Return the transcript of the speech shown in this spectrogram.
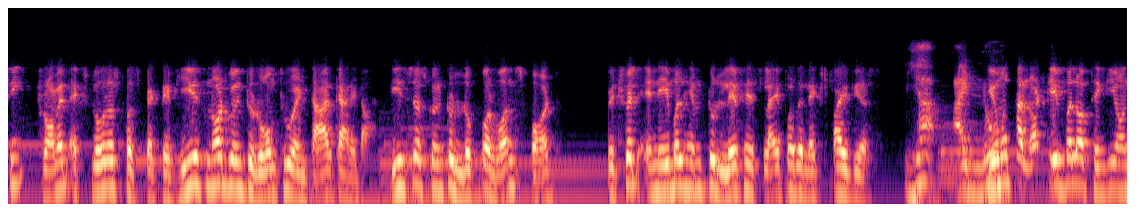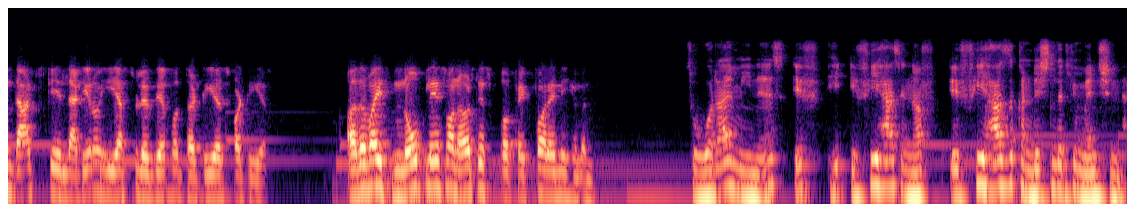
See from an explorer's perspective he is not going to roam through entire canada. He's just going to look for one spot which will enable him to live his life for the next 5 years. Yeah i know. Humans are not capable of thinking on that scale that you know he has to live there for 30 years 40 years otherwise no place on earth is perfect for any human so what i mean is if he if he has enough if he has the condition that you mentioned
